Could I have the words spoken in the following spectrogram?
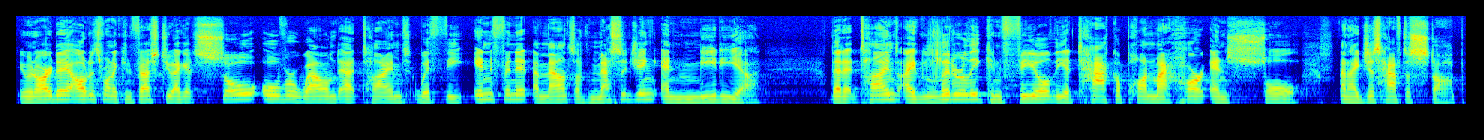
in our day, I'll just want to confess to you, I get so overwhelmed at times with the infinite amounts of messaging and media that at times I literally can feel the attack upon my heart and soul, and I just have to stop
